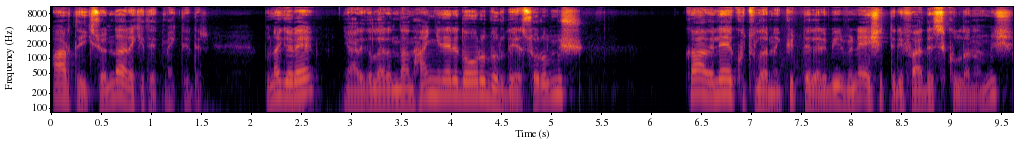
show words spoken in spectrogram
artı x yönde hareket etmektedir. Buna göre yargılarından hangileri doğrudur diye sorulmuş. K ve L kutularının kütleleri birbirine eşittir ifadesi kullanılmış.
